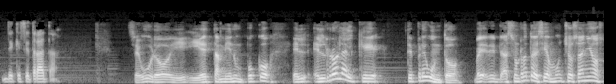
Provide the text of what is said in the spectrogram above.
de que se trata. seguro, y, es también un poco el, el rol al que te pregunto, Hace un rato decía, muchos años,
